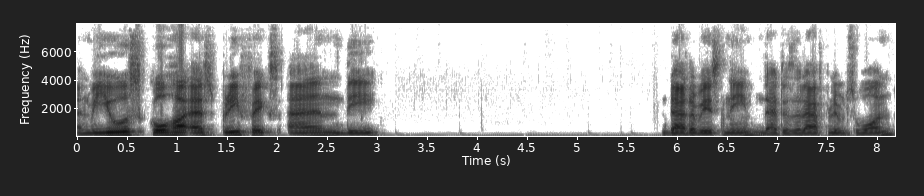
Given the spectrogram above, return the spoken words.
And we use koha as prefix and the database name that is raflimts1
